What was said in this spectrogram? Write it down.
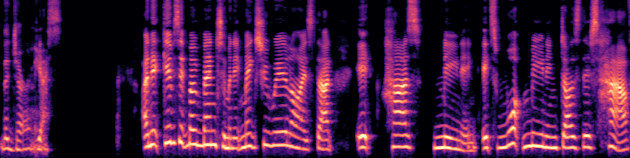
the journey. Yes. And it gives it momentum and it makes you realize that it has meaning. It's what meaning does this have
